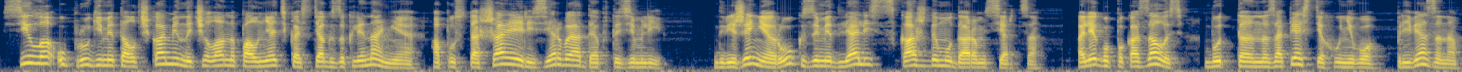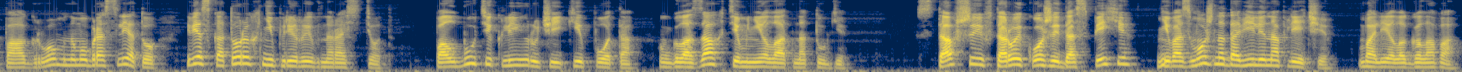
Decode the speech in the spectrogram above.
Сила упругими толчками начала наполнять костяк заклинания, опустошая резервы адепта Земли. Движения рук замедлялись с каждым ударом сердца. Олегу показалось, будто на запястьях у него привязано по огромному браслету, вес которых непрерывно растет. По лбу текли ручейки пота, в глазах темнело от натуги. Ставшие второй кожей доспехи невозможно давили на плечи, болела голова.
